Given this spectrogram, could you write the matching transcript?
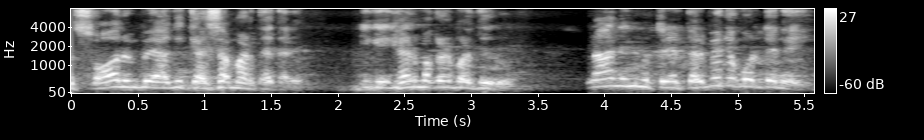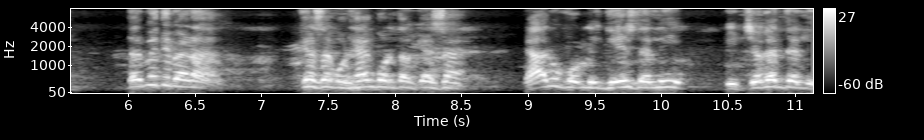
ಸ್ವಾವಲಂಬಿ ಆಗಿ ಕೆಲಸ ಮಾಡ್ತಾ ಇದ್ದಾರೆ. ಈಗ ಈಗ ಹೆಣ್ಮಕ್ಳು ಬರ್ತಿದ್ರು. ನಾನು ನಿಮ್ಗೆ ತರಬೇತಿ ಕೊಡ್ತೇನೆ. ತರಬೇತಿ ಬೇಡ. ಕೆಲಸ ಕೊಡಿ. ಹೆಂಗೆ ಕೊಡ್ತಾರೆ ಕೆಲಸ? ಯಾರು ಕೊಡಲಿ? ದೇಶದಲ್ಲಿ, ಈ ಜಗತ್ತಲ್ಲಿ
